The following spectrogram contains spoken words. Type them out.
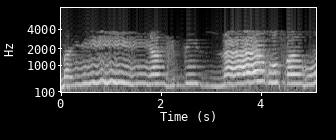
من يهد الله فهو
